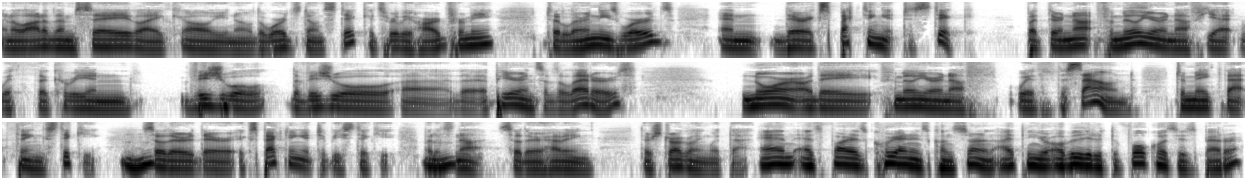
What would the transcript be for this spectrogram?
and a lot of them say like, "Oh, you know, the words don't stick. It's really hard for me to learn these words," and they're expecting it to stick, but they're not familiar enough yet with the Korean visual, the visual, uh, the appearance of the letters, nor are they familiar enough with the sound to make that thing sticky. So they're they're expecting it to be sticky, but it's not. So they're having they're struggling with that. And as far as Korean is concerned, I think your ability to focus is better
